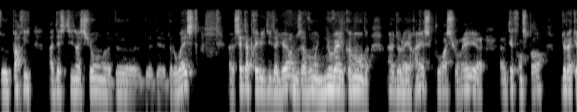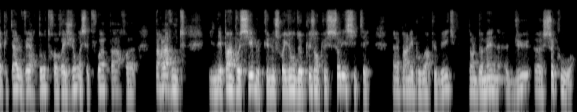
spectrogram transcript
de Paris à destination euh, de, l'Ouest. Euh, cet après-midi d'ailleurs, nous avons une nouvelle commande de l'ARS pour assurer des transports de la capitale vers d'autres régions et cette fois par, par la route. Il n'est pas impossible que nous soyons de plus en plus sollicités par les pouvoirs publics dans le domaine du secours.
